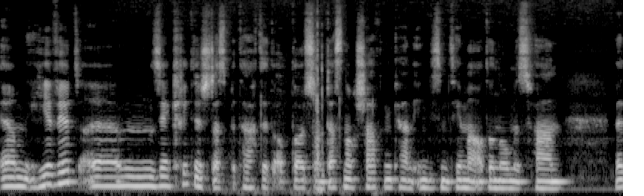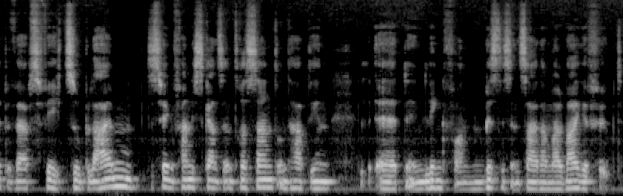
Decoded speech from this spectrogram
ähm, hier wird ähm, sehr kritisch das betrachtet, ob Deutschland das noch schaffen kann, in diesem Thema autonomes Fahren wettbewerbsfähig zu bleiben. Deswegen fand ich es ganz interessant und habe den, äh, den Link von Business Insider mal beigefügt.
